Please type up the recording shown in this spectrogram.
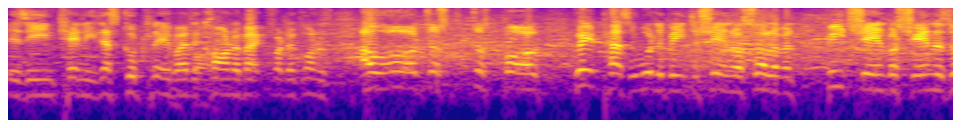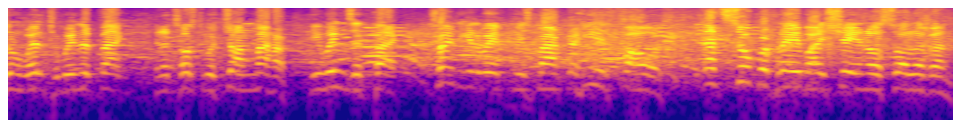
is Ian Kenny. That's good play by the cornerback for the Gunners. Oh, oh, just just ball. Great pass it would have been to Shane O'Sullivan. Beat Shane, but Shane has done well to win it back in a tussle with John Maher. He wins it back, trying to get away from his marker. He is fouled. That's super play by Shane O'Sullivan.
